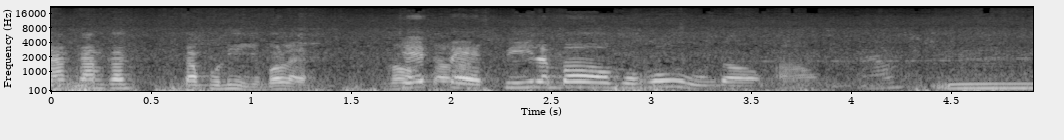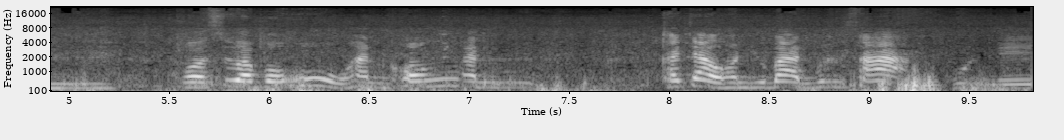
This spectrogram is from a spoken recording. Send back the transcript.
จักกันกับกับผู้นี้อยู่บ่เลยนอกเจ็ดจากแปดปีแล้วบ่บ่ฮู้ดอกเอาก็เสื้อโบหูหันของอันเข้าเจ้าหันอยู่บ้านเพิ่งสร้างคุณดี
